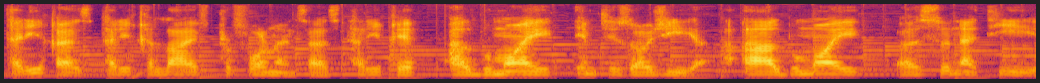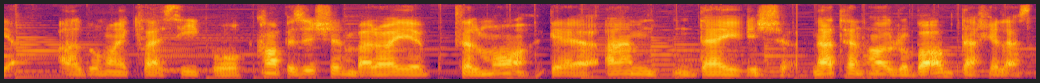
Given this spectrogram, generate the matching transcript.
طریق از طریق live performance از طریق های امتزاجی های سنتی های کلاسیک و composition برای فیلم ها که هم دایش نه تنها رباب داخل است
